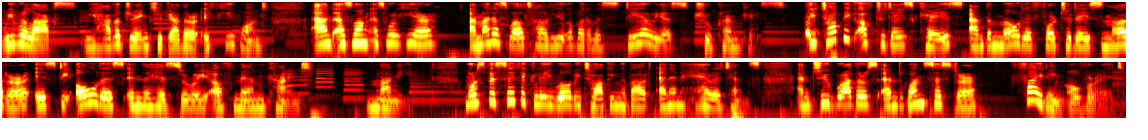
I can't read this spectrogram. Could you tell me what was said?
we relax, we have a drink together if you want. And as long as we're here, I might as well tell you about a mysterious true crime case. The topic of today's case and the motive for today's murder is the oldest in the history of mankind money. More specifically, we'll be talking about an inheritance and two brothers and one sister fighting over it.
